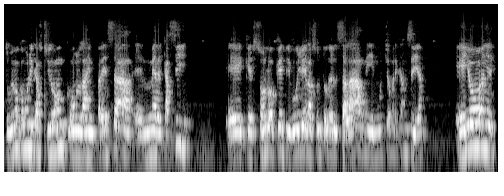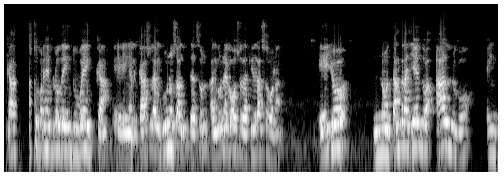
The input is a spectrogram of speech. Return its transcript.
tuvimos comunicación con la empresa eh, Mercasí, eh, que son los que atribuyen el asunto del salami y mucha mercancía. Ellos, en el caso, por ejemplo, de Indubeca, en el caso de algunos de algún negocio de aquí de la zona, ellos nos están trayendo algo en,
